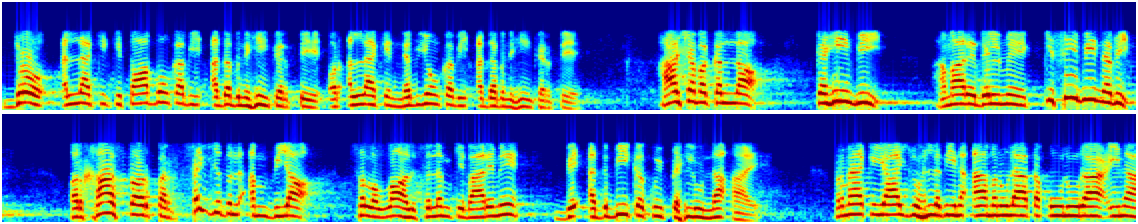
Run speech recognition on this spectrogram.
جو اللہ کی کتابوں کا بھی ادب نہیں کرتے اور اللہ کے نبیوں کا بھی ادب نہیں کرتے۔ ہاشا بک اللہ، کہیں بھی ہمارے دل میں کسی بھی نبی اور خاص طور پر سید الانبیاء صلی اللہ علیہ وسلم کے بارے میں بے ادبی کا کوئی پہلو نہ آئے۔ فرمایا کہ یا الذین آمنوا لا تقولوا راعنا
